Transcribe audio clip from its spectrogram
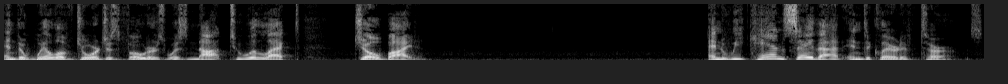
And the will of Georgia's voters was not to elect Joe Biden. And we can say that in declarative terms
